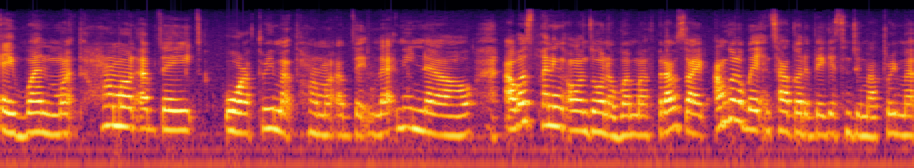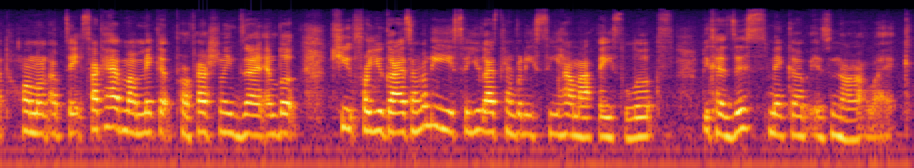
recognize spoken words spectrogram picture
a one month hormone update or a three month hormone update let me know. I was planning on doing a one month but i was like i'm gonna wait until i go to vegas and do my three month hormone update so i can have my makeup professionally done and look cute for you guys and really so you guys can really see how my face looks because this makeup is not like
